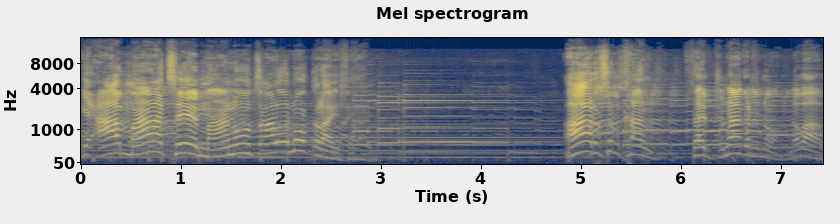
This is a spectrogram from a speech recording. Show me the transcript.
કે આ માં છે, માનો ચાળો નો કરાય છે આ રસુલ ખાન, સાહેબ જુનાગઢ નો નવાબ.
